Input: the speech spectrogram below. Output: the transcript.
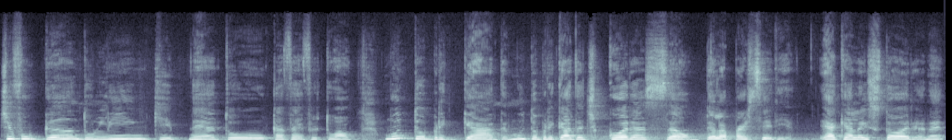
divulgando o link né, do Café Virtual. Muito obrigada, muito obrigada de coração pela parceria. É aquela história, né?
